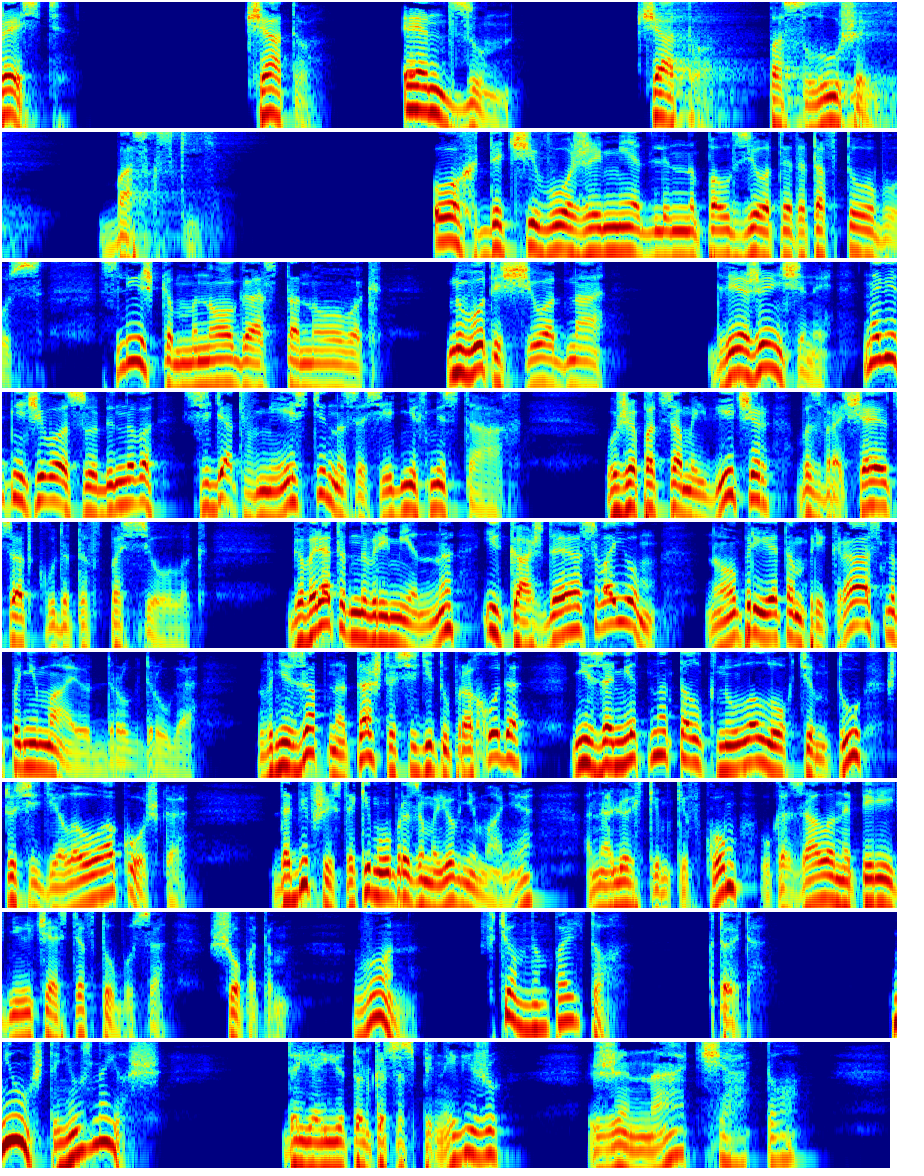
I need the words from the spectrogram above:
Шесть. Чато. Эндзун. Чато. Послушай. Баскский. Ох, до чего же медленно ползет этот автобус. Слишком много остановок. Ну вот еще одна. Две женщины, на вид ничего особенного, сидят вместе на соседних местах. Уже под самый вечер возвращаются откуда-то в поселок. Говорят одновременно, и каждая о своем, но при этом прекрасно понимают друг друга. Внезапно та, что сидит у прохода, незаметно толкнула локтем ту, что сидела у окошка. Добившись таким образом ее внимания, она легким кивком указала на переднюю часть автобуса, шепотом. «Вон, в темном пальто. Кто это? Неужто не узнаешь? Да я ее только со спины вижу. Жена Чато,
